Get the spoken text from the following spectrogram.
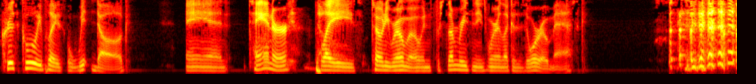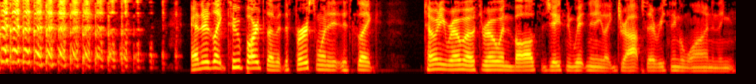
Chris Cooley plays a wit dog, and Tanner plays Tony Romo, and for some reason he's wearing like a Zorro mask. And there's like two parts of it. The first one, it's like Tony Romo throwing balls to Jason Witten, and he like drops every single one, and then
